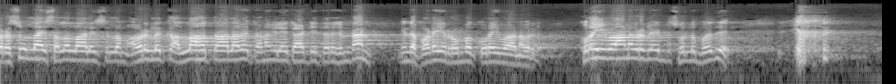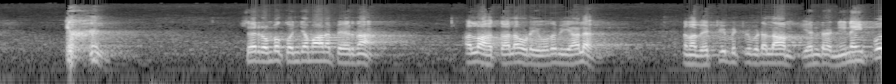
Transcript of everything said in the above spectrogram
அப்ப ரசூல்லாய் சல்லா அலிஸ்லாம் அவர்களுக்கு அல்லாஹு தாலாவே கனவிலே காட்டி தருகின்றான். இந்த படையில் ரொம்ப குறைவானவர்கள். குறைவானவர்கள் என்று சொல்லும்போது சரி ரொம்ப கொஞ்சமான பேர் தான் அல்லாஹாலாவுடைய உதவியால நம்ம வெற்றி பெற்று விடலாம் என்ற நினைப்பு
